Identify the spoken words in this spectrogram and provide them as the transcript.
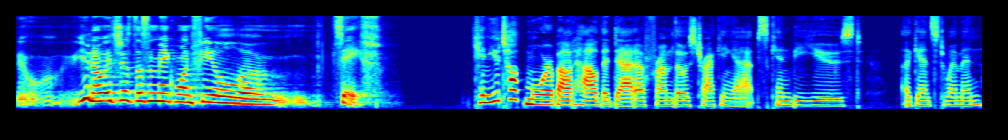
You know, it just doesn't make one feel um, safe. Can you talk more about how the data from those tracking apps can be used against women?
